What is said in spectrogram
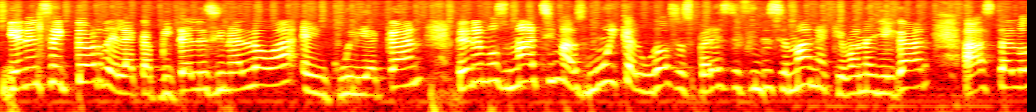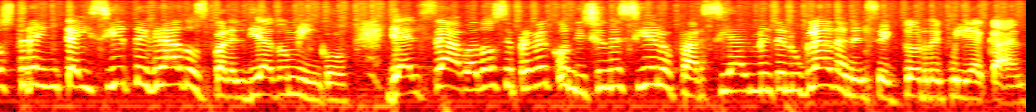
Y en el sector de la capital de Sinaloa, en Culiacán, tenemos máximas muy calurosas para este fin de semana que van a llegar hasta los 37 grados para el día domingo. Ya el sábado se prevé condición de cielo parcialmente nublada en el sector de Culiacán.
